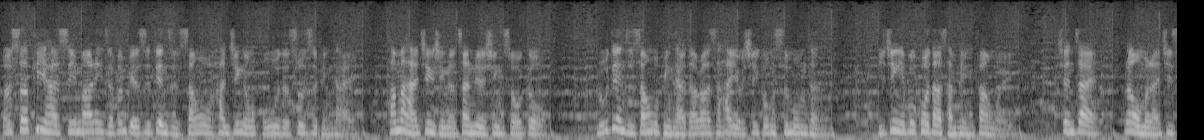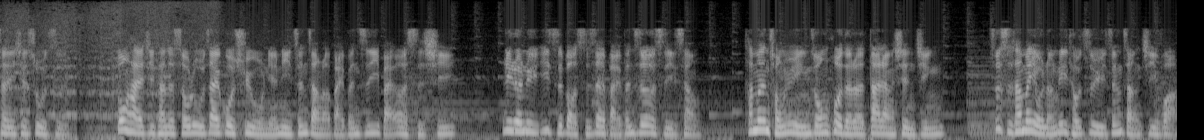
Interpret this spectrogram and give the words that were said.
而 Shopee 和 C Money 则分别是电子商务和金融服务的数字平台，他们还进行了战略性收购，如电子商务平台 Daraz 和游戏公司 Mountain，以进一步扩大产品范围。现在，让我们来计算一些数字。东海集团的收入在过去五年里增长了百分之一百二十七，利润率一直保持在百分之二十以上。他们从运营中获得了大量现金，这使他们有能力投资于增长计划。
